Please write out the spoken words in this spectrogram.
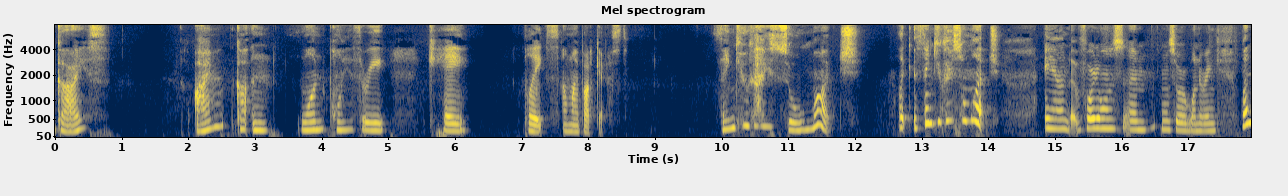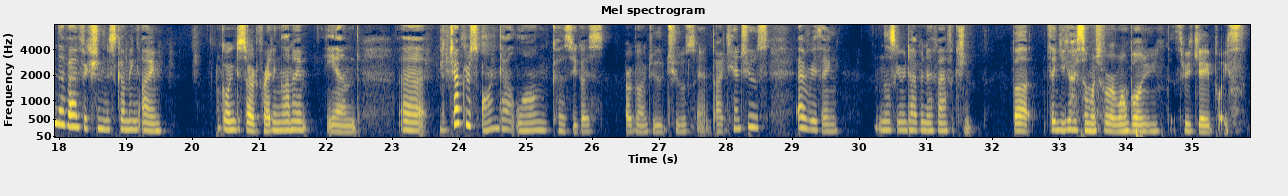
guys, I'm gotten 1.3k plays on my podcast. Thank you guys so much. Like, thank you guys so much. And for the ones, um, ones who are wondering when the fanfiction is coming, I'm going to start writing on it. And uh, the chapters aren't that long because you guys are going to choose, and I can't choose everything that's going to happen in fanfiction. But thank you guys so much for 1.3k plays.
